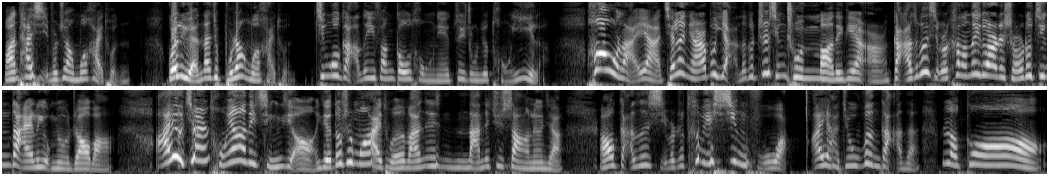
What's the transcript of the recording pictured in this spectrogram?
完，他媳妇就想摸海豚，管理员呢就不让摸海豚。经过嘎子一番沟通呢，最终就同意了。后来呀，前两年不演那个《致青春》吗？那电影，嘎子跟媳妇看到那段的时候都惊呆了，有没有知道吧？哎呦，竟然同样的情景，也都是摸海豚，完这男的去商量去，然后嘎子媳妇就特别幸福啊。哎呀，就问嘎子老公，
